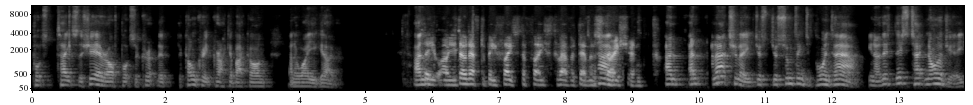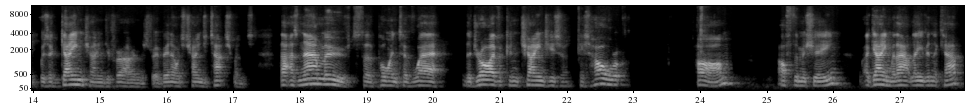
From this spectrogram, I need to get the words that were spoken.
puts takes the shear off, puts the, the, the concrete cracker back on, and away you go. And there you, are, you don't have to be face to face to have a demonstration. No. And, and and actually, just just something to point out. You know, this this technology was a game changer for our industry, being able to change attachments. That has now moved to the point of where the driver can change his his whole arm off the machine again without leaving the cab.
